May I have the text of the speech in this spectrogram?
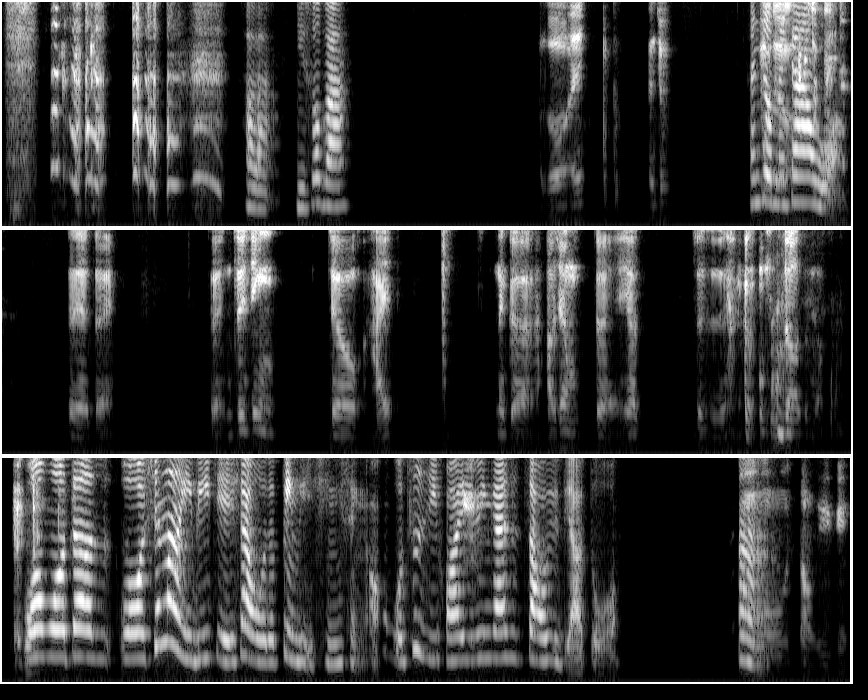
好了，你说吧。Hello，哎，很久很久没看到我。对对对，对你最近就还那个好像对要就是 我不知道怎么。我我的我先让你理解一下我的病理情形哦，我自己怀疑应该是躁郁比较多。嗯。躁郁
